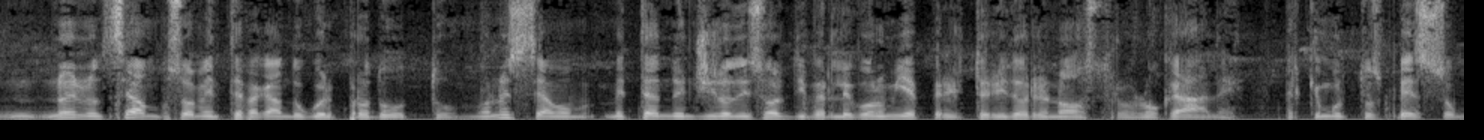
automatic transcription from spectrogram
noi non stiamo solamente pagando quel prodotto, ma noi stiamo mettendo in giro dei soldi per l'economia e per il territorio nostro, locale, perché molto spesso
